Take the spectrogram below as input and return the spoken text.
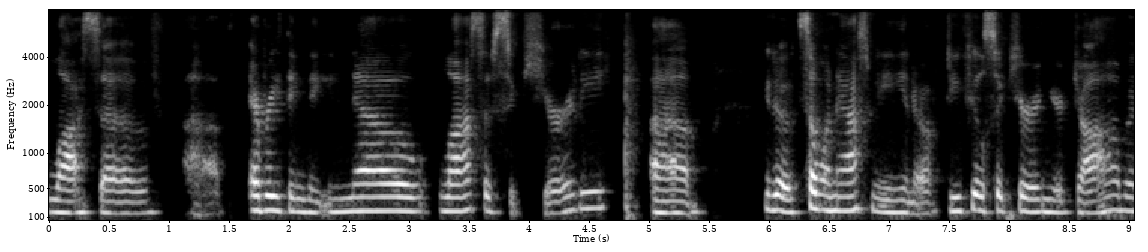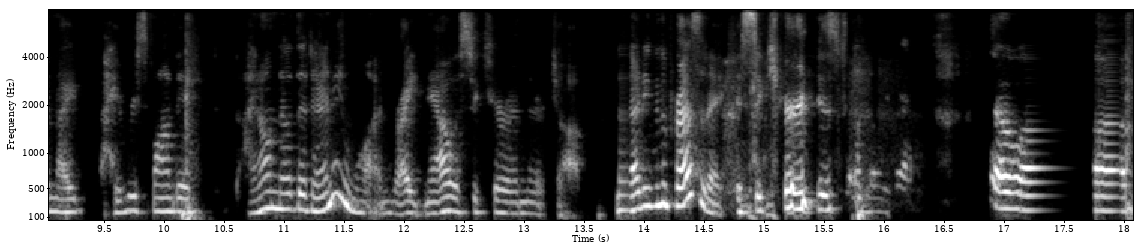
loss of uh, everything that you know, loss of security. Um, you know, someone asked me, you know, do you feel secure in your job? And I, I responded, I don't know that anyone right now is secure in their job. Not even the president is secure in his job right now. So, uh, uh,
